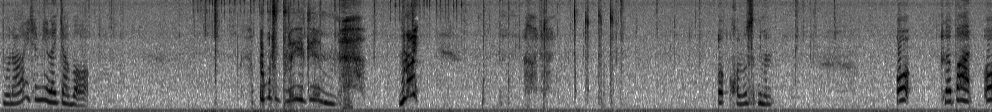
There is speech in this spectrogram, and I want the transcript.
หมูน้อยฉันมีอะไรจะบอก I want to play a game หมูน้อยโอ้ความรู้สึกนี่มัน โอ้แล้วบ้านโอ้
